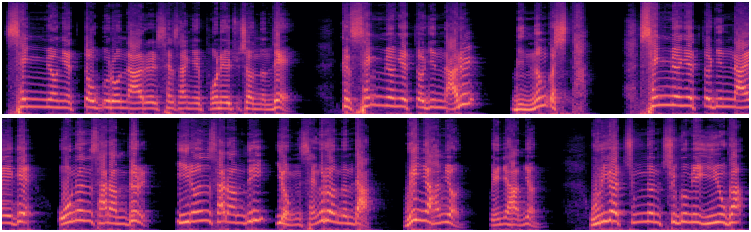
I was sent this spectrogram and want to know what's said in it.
생명의 떡으로 나를 세상에 보내주셨는데 그 생명의 떡인 나를 믿는 것이다. 생명의 떡인 나에게 오는 사람들, 이런 사람들이 영생을 얻는다. 왜냐하면, 왜냐하면 우리가 죽는 죽음의 이유가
